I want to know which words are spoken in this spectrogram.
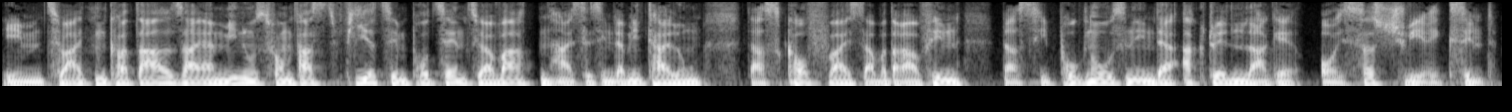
Im zweiten Quartal sei ein Minus von fast 14 Prozent zu erwarten, heißt es in der Mitteilung. Das KOF weist aber darauf hin, dass die Prognosen in der aktuellen Lage äußerst schwierig sind.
